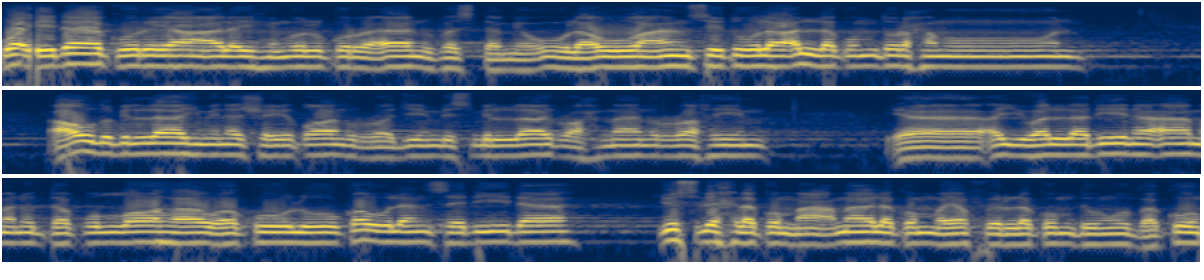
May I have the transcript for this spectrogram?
Wa idha kuriya alaihimul qur'an fastami'u lahu wa ansitu la'allakum turhamun أعوذ بالله من الشيطان الرجيم. بسم الله الرحمن الرحيم. يا أيها الذين آمنوا اتقوا الله وقولوا قولا سديدا. يصلح لكم أعمالكم ويغفر لكم ذنوبكم.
